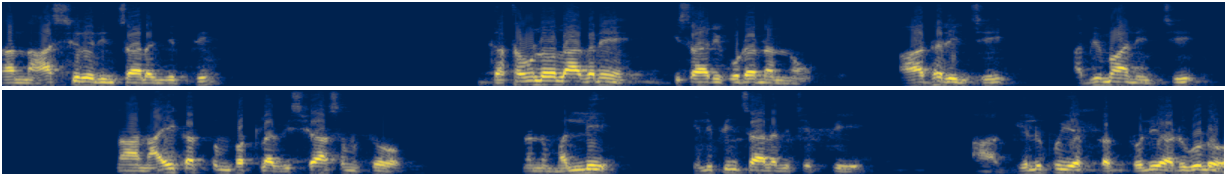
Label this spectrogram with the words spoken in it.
నన్ను ఆశీర్వదించాలని చెప్పి గతంలో లాగానే ఈసారి కూడా నన్ను ఆదరించి అభిమానించి నా నాయకత్వం పట్ల విశ్వాసంతో నన్ను మళ్ళీ గెలిపించాలని చెప్పి ఆ గెలుపు యొక్క తొలి అడుగులో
